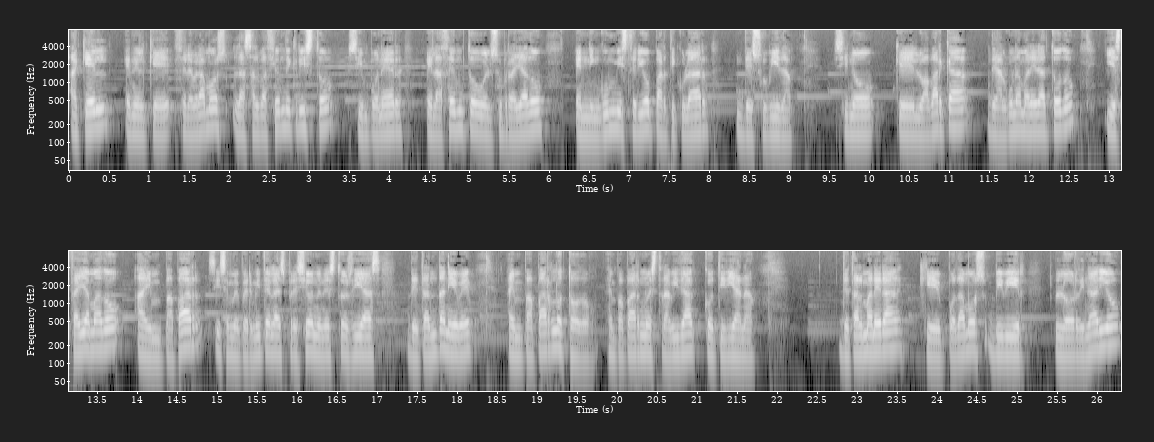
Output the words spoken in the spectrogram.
aquel en el que celebramos la salvación de Cristo sin poner el acento o el subrayado en ningún misterio particular de su vida, sino que lo abarca de alguna manera todo y está llamado a empapar, si se me permite la expresión en estos días de tanta nieve, a empaparlo todo, a empapar nuestra vida cotidiana, de tal manera que podamos vivir lo ordinario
